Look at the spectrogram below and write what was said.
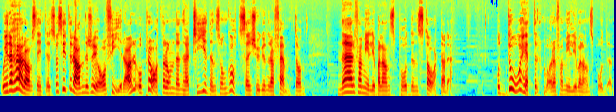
Och i det här avsnittet så sitter Anders och jag och firar och pratar om den här tiden som gått sedan 2015 när Familjebalanspodden startade. Och då hette den bara Familjebalanspodden.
